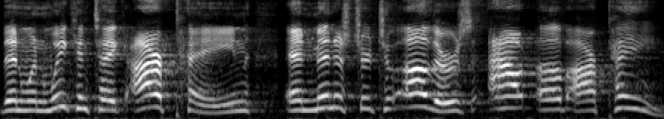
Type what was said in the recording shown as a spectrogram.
than when we can take our pain and minister to others out of our pain.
